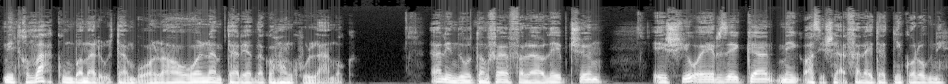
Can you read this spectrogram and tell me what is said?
Mintha vákumba merültem volna, ahol nem terjednek a hanghullámok. Elindultam felfele a lépcsőn, és jó érzékkel még az is elfelejtett nyikorogni.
